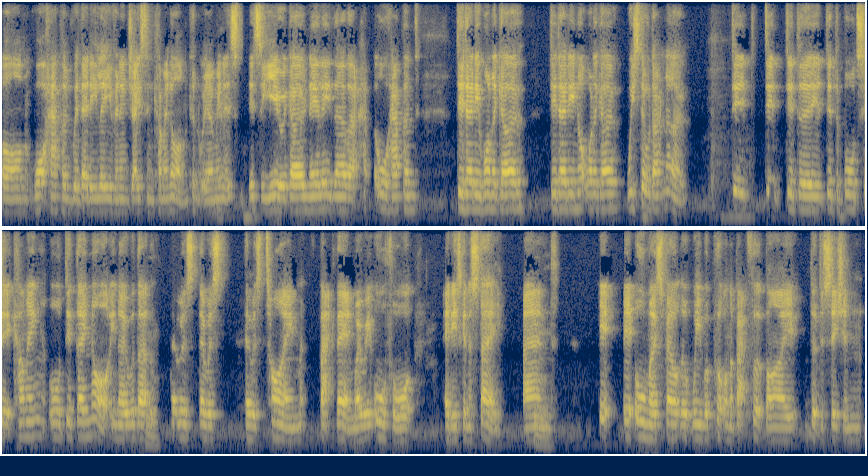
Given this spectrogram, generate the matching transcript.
on what happened with Eddie leaving and Jason coming on, couldn't we? I mean, it's it's a year ago nearly now that all happened. Did Eddie want to go? Did Eddie not want to go? We still don't know. Did did did the did the board see it coming or did they not? You know, with that mm. there was there was there was time back then where we all thought Eddie's going to stay, and mm. it it almost felt that we were put on the back foot by the decision,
